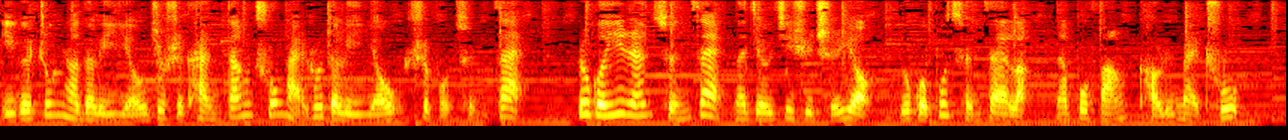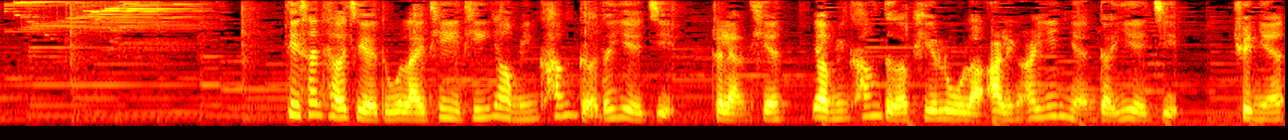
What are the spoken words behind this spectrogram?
一个重要的理由就是看当初买入的理由是否存在。如果依然存在，那就继续持有；如果不存在了，那不妨考虑卖出。第三条解读，来听一听药明康德的业绩。这两天，药明康德披露了二零二一年的业绩。去年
